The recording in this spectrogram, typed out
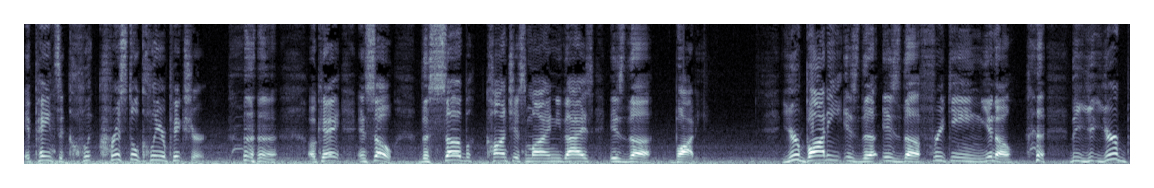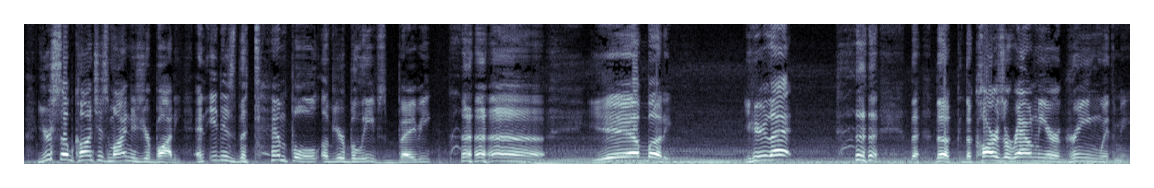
It paints a cl- crystal clear picture. okay? And so, the subconscious mind, you guys, is the body. Your body is the is the freaking, you know, the your your subconscious mind is your body and it is the temple of your beliefs, baby. yeah, buddy. You hear that? The, the, the cars around me are agreeing with me.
